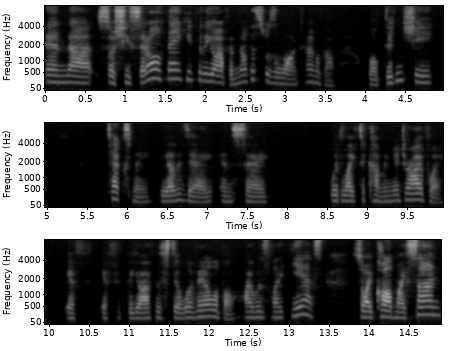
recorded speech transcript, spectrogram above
And uh, so she said, Oh, thank you for the offer. Now, this was a long time ago. Well, didn't she text me the other day and say, We'd like to come in your driveway if if the office still available. I was like, yes. So I called my son.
